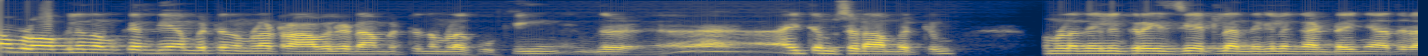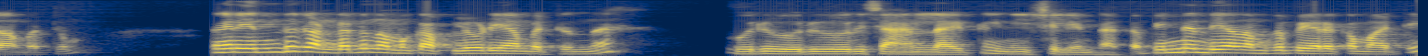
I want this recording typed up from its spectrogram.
ആ വ്ളോഗിൽ നമുക്ക് എന്ത് ചെയ്യാൻ പറ്റും? നമ്മളെ ട്രാവൽ ഇടാൻ പറ്റും നമ്മളെ കുക്കിംഗ് ഇത് ഐറ്റംസ് ഇടാൻ പറ്റും നമ്മൾ എന്തെങ്കിലും ക്രേസി ആയിട്ടുള്ള എന്തെങ്കിലും കണ്ടു കഴിഞ്ഞാൽ അത് ഇടാൻ പറ്റും. അങ്ങനെ എന്ത് കണ്ടന്റും നമുക്ക് അപ്ലോഡ് ചെയ്യാൻ പറ്റുന്ന ഒരു ഒരു ഒരു ചാനലായിട്ട് ഇനീഷ്യലി ഉണ്ടാക്കാം. പിന്നെ എന്ത് ചെയ്യാം? നമുക്ക് പേരൊക്കെ മാറ്റി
